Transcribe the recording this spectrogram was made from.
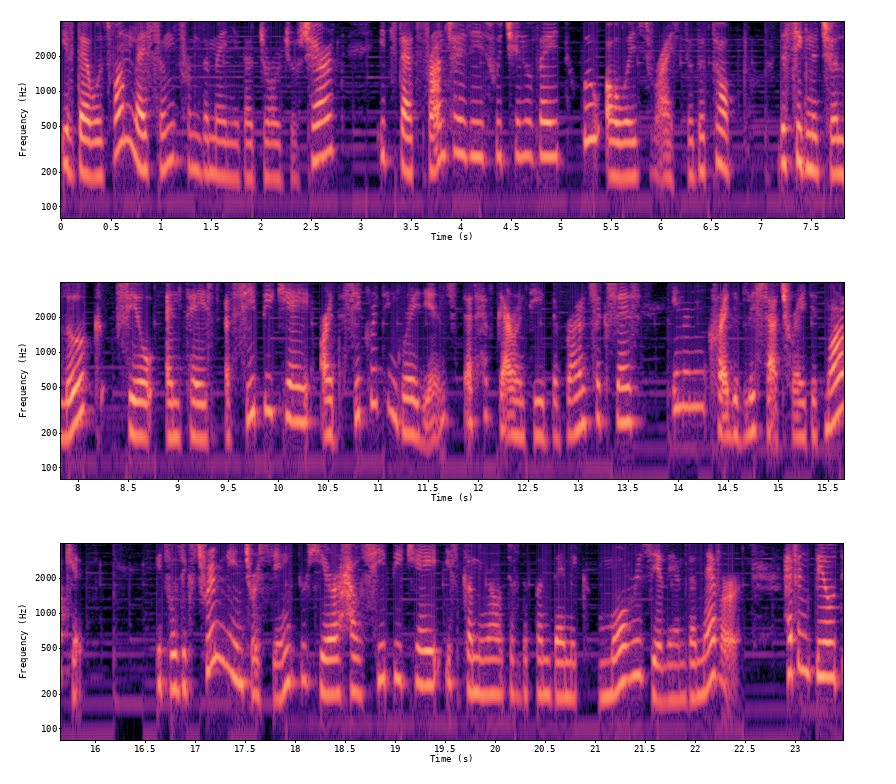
If there was one lesson from the many that Giorgio shared, it's that franchisees which innovate will always rise to the top. The signature look, feel, and taste of CPK are the secret ingredients that have guaranteed the brand success in an incredibly saturated market. It was extremely interesting to hear how CPK is coming out of the pandemic more resilient than ever, having built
